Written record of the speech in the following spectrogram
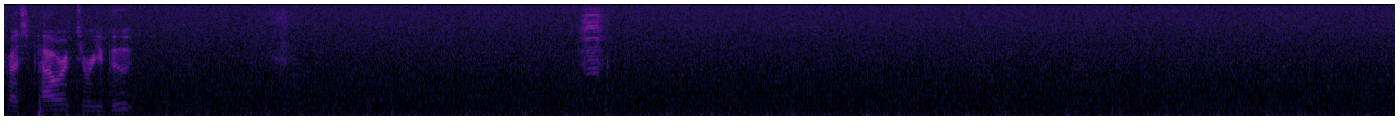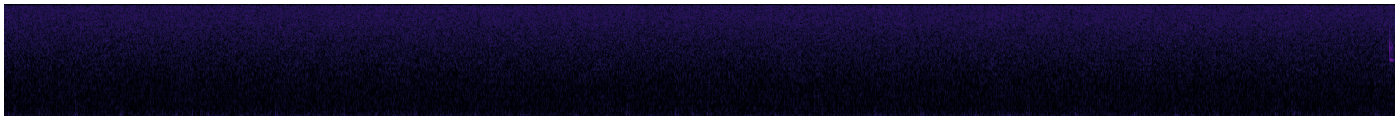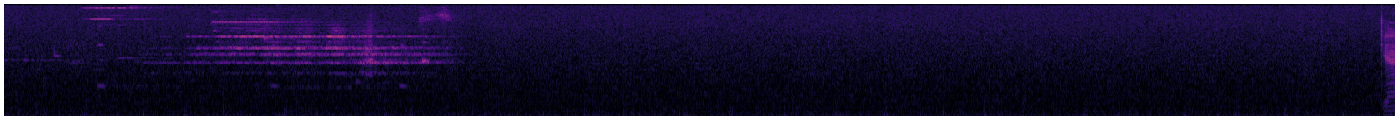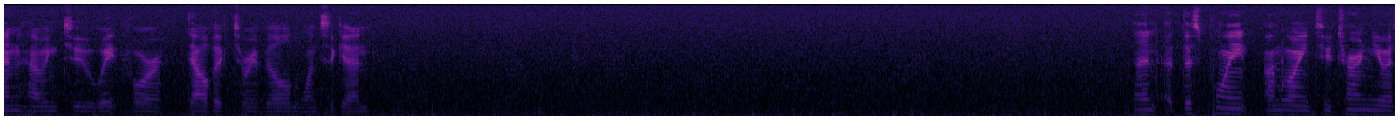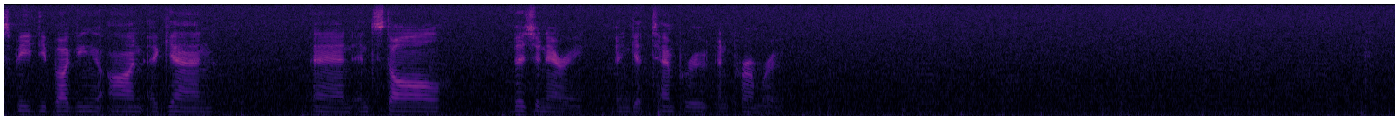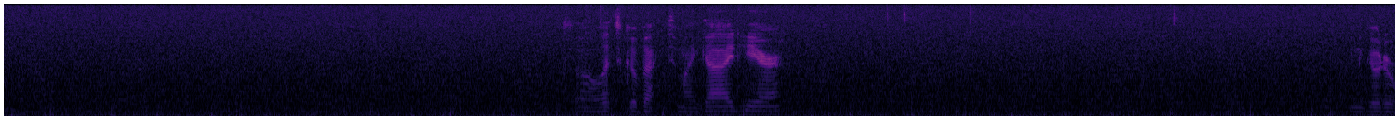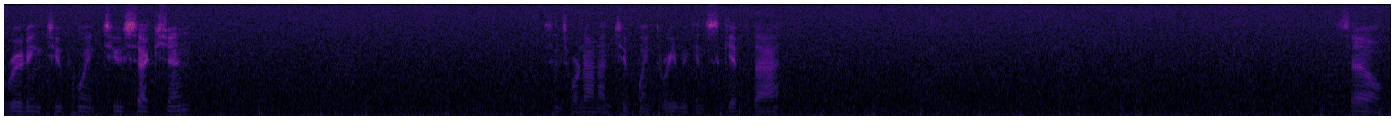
Press power to reboot. Again, having to wait for Dalvik to rebuild once again. And at this point, I'm going to turn USB debugging on again and install Visionary and get temproot and permroot. let's go back to my guide here. I'm going to go to rooting 2.2 section. Since we're not on 2.3, we can skip that. So,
